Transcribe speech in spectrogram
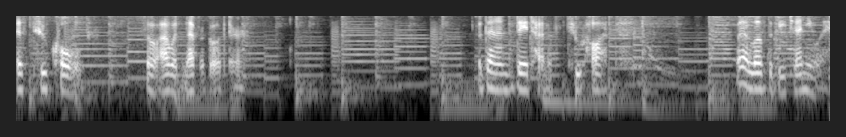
is too cold, so I would never go there. But then in the daytime it's too hot. But I love the beach anyway.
